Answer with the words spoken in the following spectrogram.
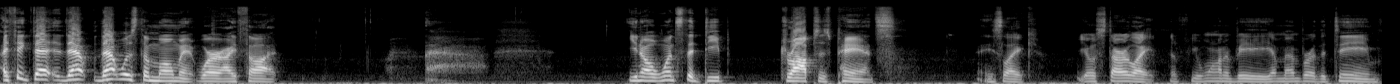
I think that that that was the moment where I thought you know once the deep drops his pants he's like yo starlight if you want to be a member of the team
